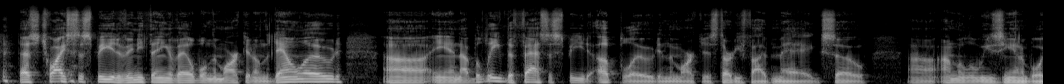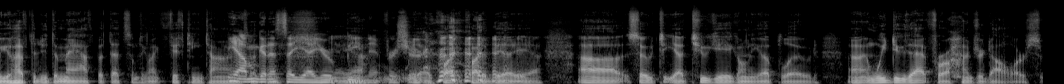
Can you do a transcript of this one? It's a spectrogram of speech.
that's twice the speed of anything available in the market on the download, uh, and I believe the fastest speed upload in the market is 35 meg. So uh, I'm a Louisiana boy. You'll have to do the math, but that's something like 15 times. yeah, I'm gonna say yeah, you're yeah, beating yeah. it for sure. Yeah, quite, quite a bit. Yeah. Uh, so t- yeah, two gig on the upload, uh, and we do that for hundred dollars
